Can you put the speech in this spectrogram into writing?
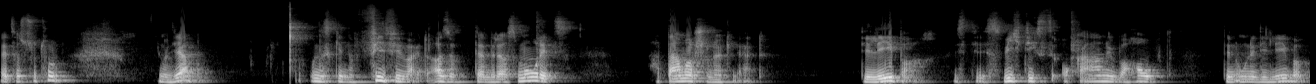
etwas zu tun. Und ja, und es geht noch viel, viel weiter. Also der Andreas Moritz hat damals schon erklärt, die Leber ist das wichtigste Organ überhaupt. Denn ohne die Leber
